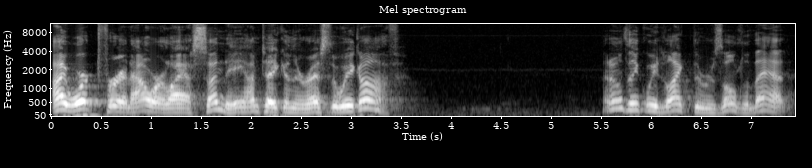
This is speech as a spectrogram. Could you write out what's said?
I worked for an hour last Sunday, I'm taking the rest of the week off? I don't think we'd like the result of that,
